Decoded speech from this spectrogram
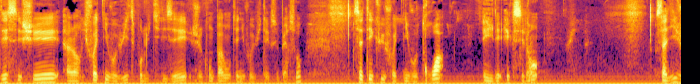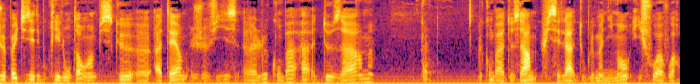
desséché, alors il faut être niveau 8 pour l'utiliser, je compte pas monter niveau 8 avec ce perso. Cet écu, il faut être niveau 3, et il est excellent. Ça dit, je ne vais pas utiliser des boucliers longtemps, hein, puisque euh, à terme, je vise euh, le combat à deux armes. Le combat à deux armes, puis c'est là, double maniement. Il faut avoir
